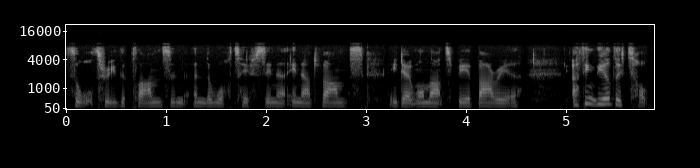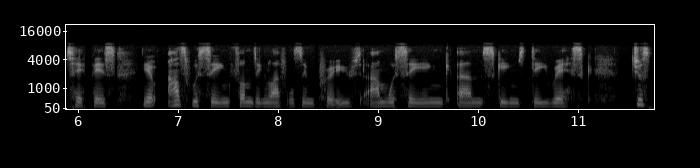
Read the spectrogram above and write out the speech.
thought through the plans and, and the what ifs in, in advance. You don't want that to be a barrier. I think the other top tip is, you know, as we're seeing funding levels improved and we're seeing um, schemes de-risk, just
